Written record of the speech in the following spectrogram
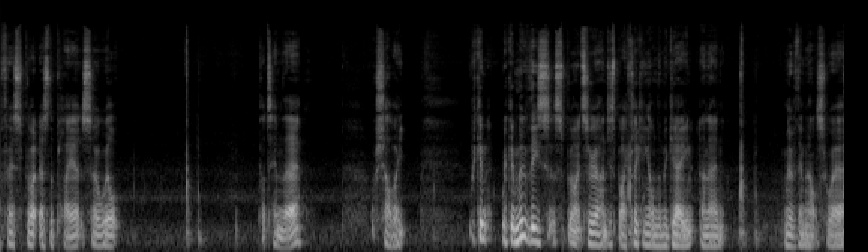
first sprite as the player. So we'll put him there. Or shall we? We can we can move these sprites around just by clicking on them again and then move them elsewhere.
